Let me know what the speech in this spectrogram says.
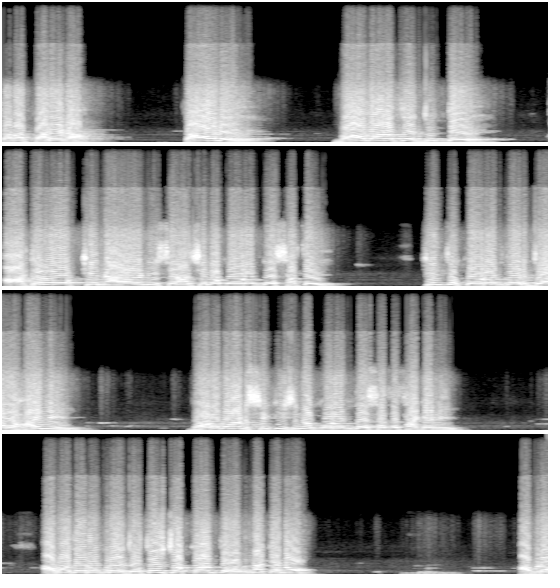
তারা পারে না। তাহলে মহাভারতের যুদ্ধে আঠেরো অক্ষী নারায়ণী সেনা ছিল কৌরবদের সাথে কিন্তু কৌরবদের জয় হয়নি। ভগবান শ্রীকৃষ্ণ কৌরবদের সাথে থাকেনি। আমাদের উপরে যতই চক্রান্ত হোক না কেন, আমরা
